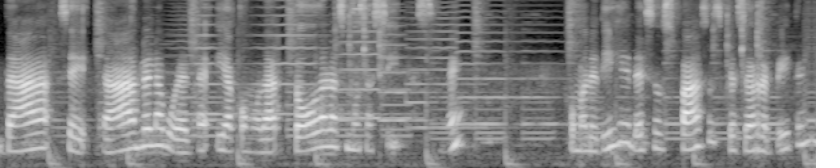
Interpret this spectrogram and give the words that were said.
darle la vuelta y acomodar todas las mozasillas ¿ven? como le dije de esos pasos que se repiten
